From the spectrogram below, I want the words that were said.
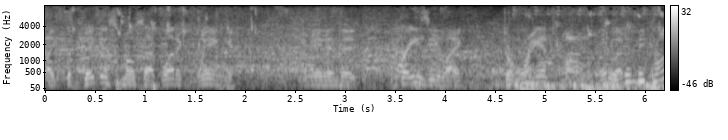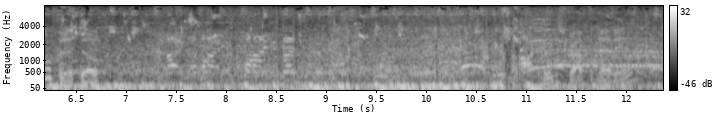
like the biggest, most athletic wing. I mean, in the crazy, like, Durant mode. Hey, let him be confident, though. Hawkins dropping that in.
